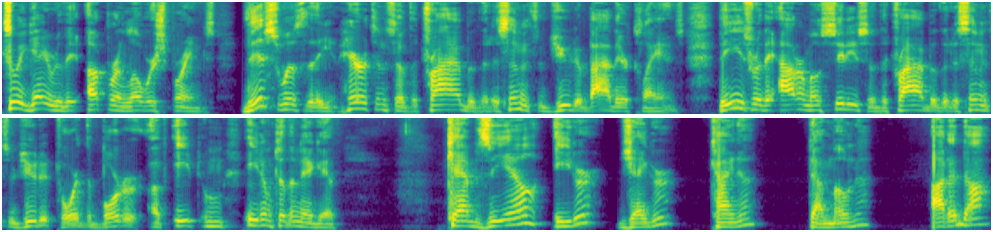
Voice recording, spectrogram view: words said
So he gave her the upper and lower springs. This was the inheritance of the tribe of the descendants of Judah by their clans. These were the outermost cities of the tribe of the descendants of Judah toward the border of Edom, Edom to the Negev. Kabzeel, Eder, Jager, Kaina, Damona, Adadah,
